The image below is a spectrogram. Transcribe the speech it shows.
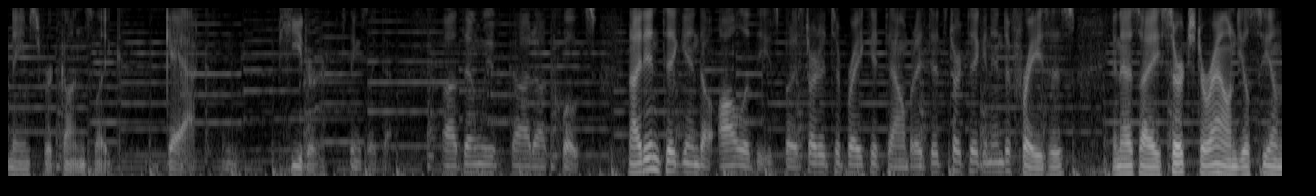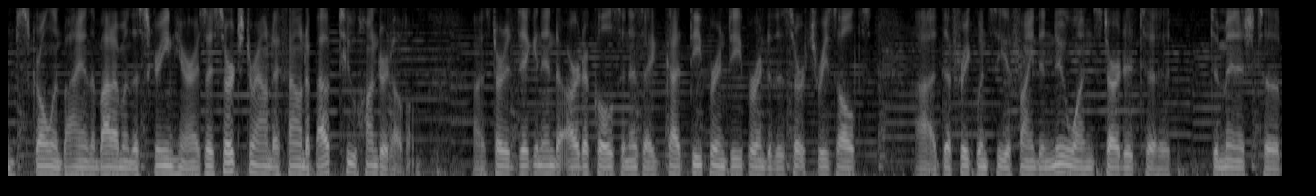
names for guns like GAC and Peter, things like that. Uh, then we've got uh, quotes. Now, I didn't dig into all of these, but I started to break it down. But I did start digging into phrases. And as I searched around, you'll see them scrolling by in the bottom of the screen here. As I searched around, I found about 200 of them. I started digging into articles, and as I got deeper and deeper into the search results, uh, the frequency of finding new ones started to diminish to the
